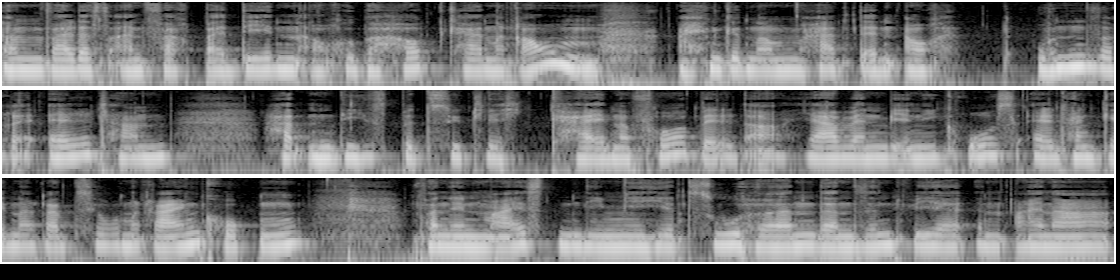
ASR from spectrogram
ähm, weil das einfach bei denen auch überhaupt keinen Raum eingenommen hat. Denn auch unsere Eltern hatten diesbezüglich keine Vorbilder. Ja, wenn wir in die Großelterngeneration reingucken, von den meisten, die mir hier zuhören, dann sind wir in einer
